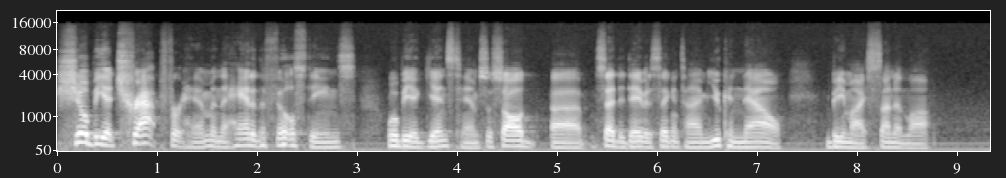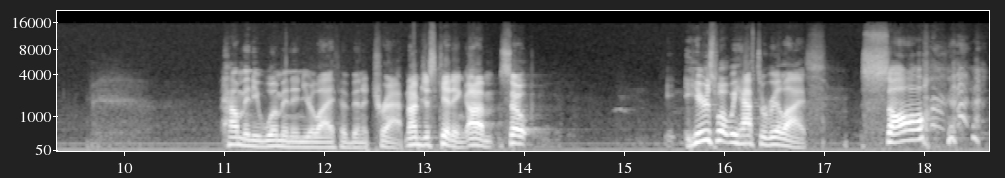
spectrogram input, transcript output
She'll be a trap for him, and the hand of the Philistines will be against him. So Saul uh, said to David a second time, You can now be my son in law. How many women in your life have been a trap? No, I'm just kidding. Um, so here's what we have to realize Saul,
